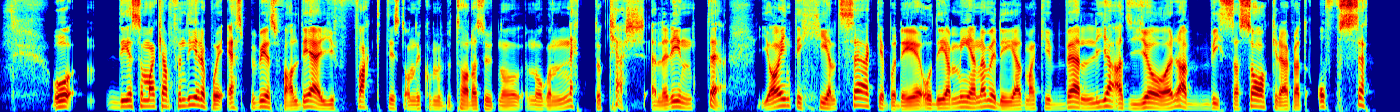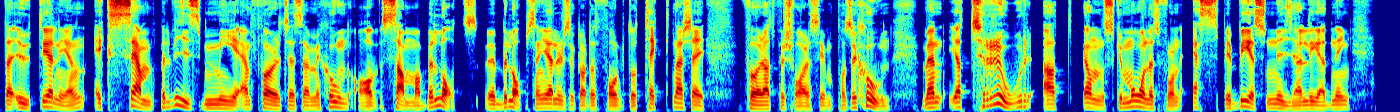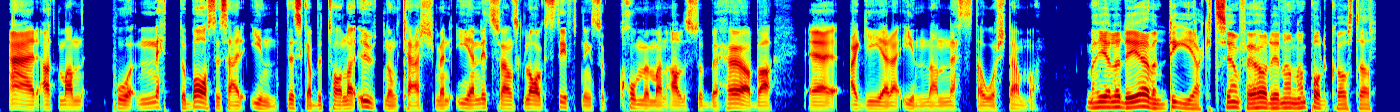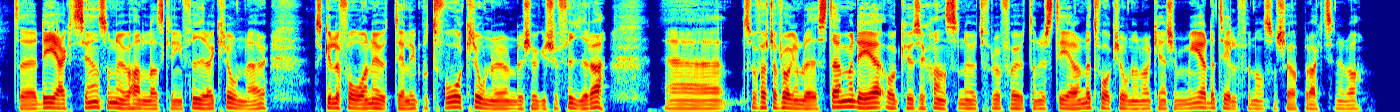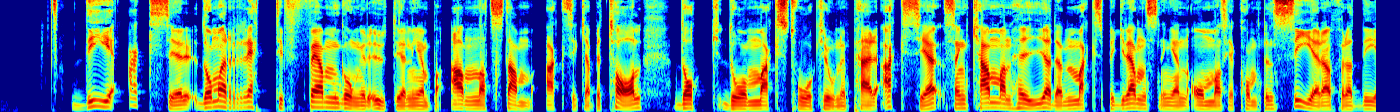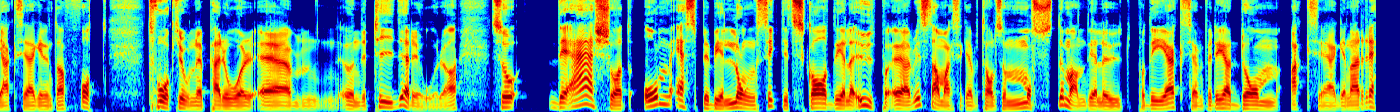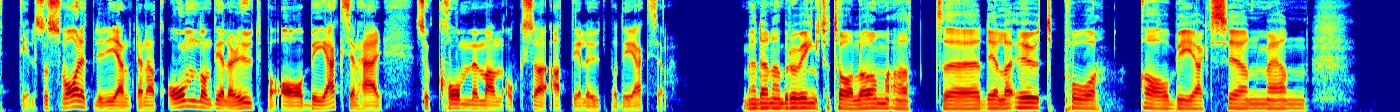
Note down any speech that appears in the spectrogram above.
Och det som man kan fundera på i SBBs fall, det är ju faktiskt om det kommer betalas ut no någon nettocash eller inte. Jag är inte helt säker på det och det jag menar med det är att man kan välja att göra vissa saker här för att offsätta utdelningen, exempelvis med en företrädesemission av samma belopp. Eh, belopp. Sen gäller det såklart att folk då tecknar sig för att försvara sin position. Men jag tror att önskemålet från SBBs nya ledning är att man på nettobasis här inte ska betala ut någon cash, men enligt svensk lagstiftning så kommer man alltså behöva eh, agera innan nästa årsstämma. Men gäller det även D-aktien? För jag hörde i en annan podcast att eh, D-aktien som nu handlas kring 4 kronor skulle få en utdelning på 2 kronor under 2024. Eh, så första frågan blir, stämmer det och hur ser chansen ut för att få ut de resterande 2 kronorna och kanske mer det till för någon som köper aktien idag? D-aktier, de har rätt till fem gånger utdelningen på annat stamaktiekapital, dock då max 2 kronor per aktie. Sen kan man höja den maxbegränsningen om man ska kompensera för att D-aktieägare inte har fått 2 kronor per år eh, under tidigare år. Då. Så det är så att om SBB långsiktigt ska dela ut på övrigt stamaktiekapital så måste man dela ut på D-aktien, för det har de aktieägarna rätt till. Så svaret blir egentligen att om de delar ut på A och B-aktien här så kommer man också att dela ut på D-aktien. Men denna Brovink talar om att eh, dela ut på A och B-aktien men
